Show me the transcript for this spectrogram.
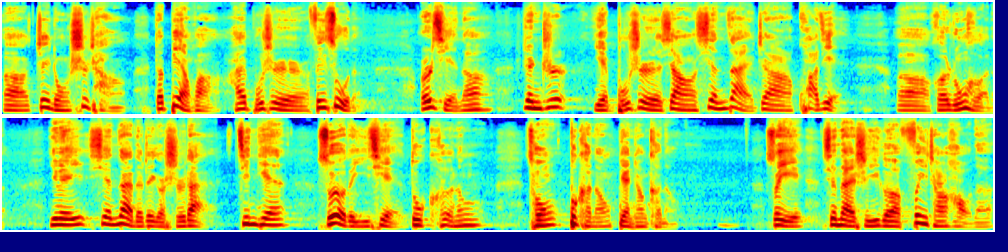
啊，这种市场的变化还不是飞速的，而且呢，认知也不是像现在这样跨界，呃和融合的，因为现在的这个时代，今天所有的一切都可能从不可能变成可能，所以现在是一个非常好的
